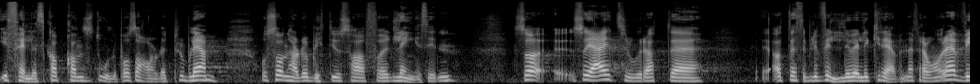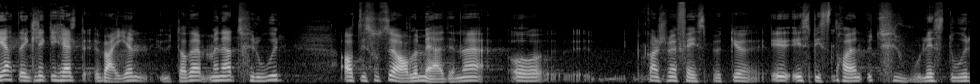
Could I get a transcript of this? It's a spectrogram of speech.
i fellesskap kan stole på, så har du et problem. Og sånn har det blitt i USA for lenge siden. Så, så jeg tror at, at dette blir veldig veldig krevende fremover. Jeg vet egentlig ikke helt veien ut av det, men jeg tror at de sosiale mediene og kanskje med Facebook i, i, spissen har en utrolig stor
